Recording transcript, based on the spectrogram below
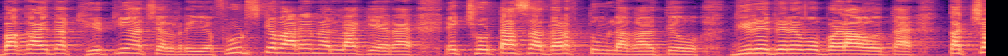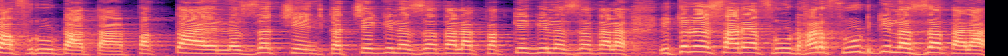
बाकायदा खेतियाँ चल रही है। फ्रूट्स के बारे में अल्लाह कह रहा है, एक छोटा सा दरख्त तुम लगाते हो धीरे धीरे वो बड़ा होता है, कच्चा फ्रूट आता है, पकता है, लज्जत चेंज कच्चे की लज्जत अलग, पक्के की लज्जत अलग, इतने सारे फ्रूट हर फ्रूट की लज्जत अलग,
